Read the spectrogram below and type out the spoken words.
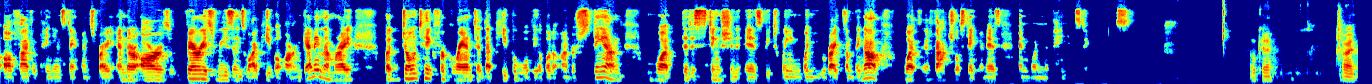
all five opinion statements right. And there are various reasons why people aren't getting them right, but don't take for granted that people will be able to understand what the distinction is between when you write something up, what a factual statement is, and what an opinion statement. Okay. All right.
